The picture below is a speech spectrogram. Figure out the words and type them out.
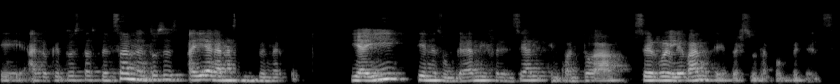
eh, a lo que tú estás pensando. Entonces ahí ya ganas el primer punto. Y ahí tienes un gran diferencial en cuanto a ser relevante versus la competencia.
